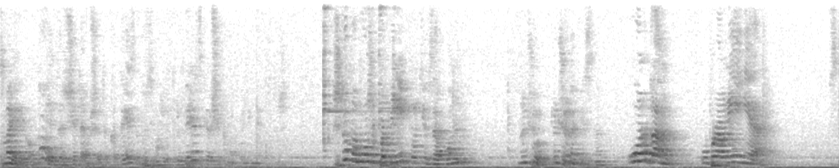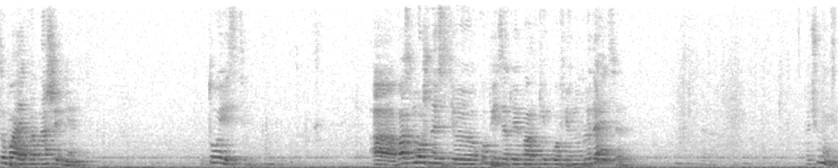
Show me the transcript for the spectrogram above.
с Мавиком. Ну, это считаем, что это КТС, допустим, Люберецкий вообще к нам не имеет Что мы можем попереть против закона? Ну что, тут что написано? Орган управления вступает в отношения. То есть а, возможность э, купить за две банки кофе наблюдается? Почему нет?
